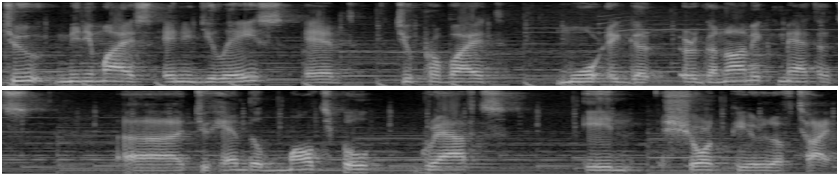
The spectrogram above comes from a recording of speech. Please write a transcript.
to minimize any delays and to provide more ergonomic methods uh, to handle multiple grafts in a short period of time.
